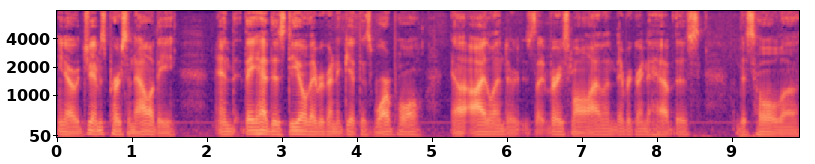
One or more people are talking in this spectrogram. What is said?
you know Jim's personality, and they had this deal. They were going to get this Walpole uh, island, or it's a very small island. They were going to have this this whole uh,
